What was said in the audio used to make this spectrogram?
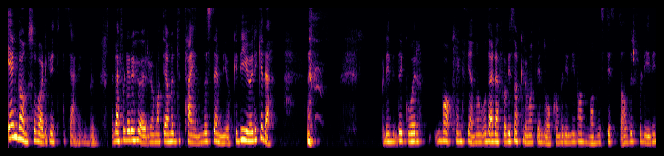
en gang så var det knyttet til stjernehimmelen. Det er derfor dere hører om at ja, men tegnene stemmer jo ikke. De gjør ikke det. Fordi det går baklengs gjennom, og det er derfor vi snakker om at vi nå kommer inn i vannmannens tidsalder. fordi vi,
